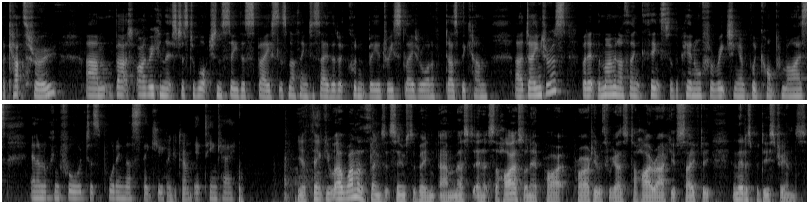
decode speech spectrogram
a cut through. Um, but I reckon that's just to watch and see the space. There's nothing to say that it couldn't be addressed later on if it does become uh, dangerous. But at the moment, I think thanks to the panel for reaching a good compromise, and I'm looking forward to supporting this. Thank you. Thank you, Tim. At 10k. Yeah, thank you. Uh, one of the things that seems to been um, missed, and it's the highest on our pri- priority with regards to hierarchy of safety, and that is pedestrians.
